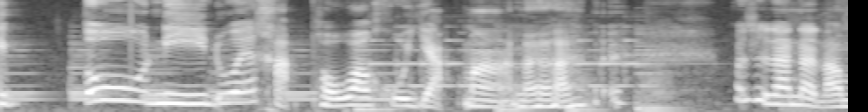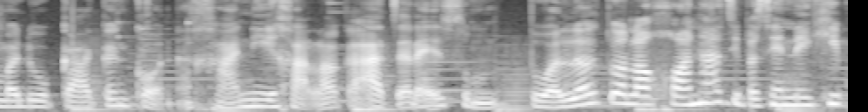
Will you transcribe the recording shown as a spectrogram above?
10 ตู้นี้ด้วยค่ะ เพราะว่าครูอยากมานะคะ เพราะฉะนั้นเดี๋ยวเรามาดูการ์ดกันก่อนนะคะ นี่ค่ะ เราก็อาจจะได้สุ่มตัวเลือกตัวละคร 50%ในคลิป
